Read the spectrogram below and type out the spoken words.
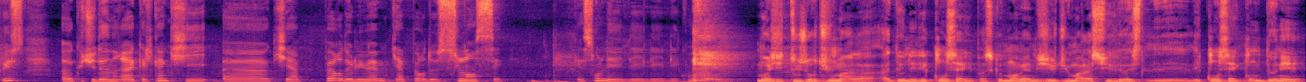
plus euh, que tu donnerais à quelqu'un qui qui a peur de lui-même, qui a peur de se lancer? Quels sont les, les, les, les conseils? Moi, j'ai toujours du mal à, à donner des conseils parce que moi-même, j'ai eu du mal à suivre les, les conseils qu'on me donnait.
